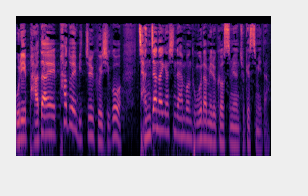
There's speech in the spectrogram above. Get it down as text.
우리 바다의 파도에 밑줄 그으시고 잔잔하게 하신다 한번 동그라미를 그었으면 좋겠습니다.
